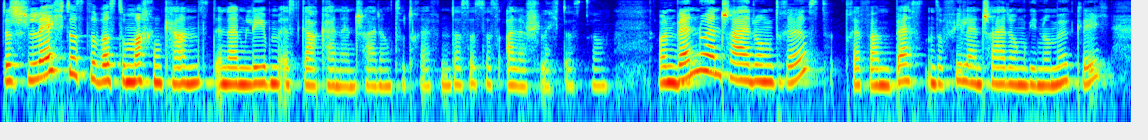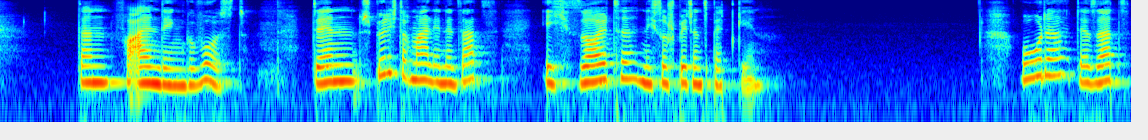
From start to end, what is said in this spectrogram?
Das Schlechteste, was du machen kannst in deinem Leben, ist gar keine Entscheidung zu treffen. Das ist das Allerschlechteste. Und wenn du Entscheidungen triffst, treffe am besten so viele Entscheidungen wie nur möglich, dann vor allen Dingen bewusst. Denn spür dich doch mal in den Satz, ich sollte nicht so spät ins Bett gehen. Oder der Satz,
